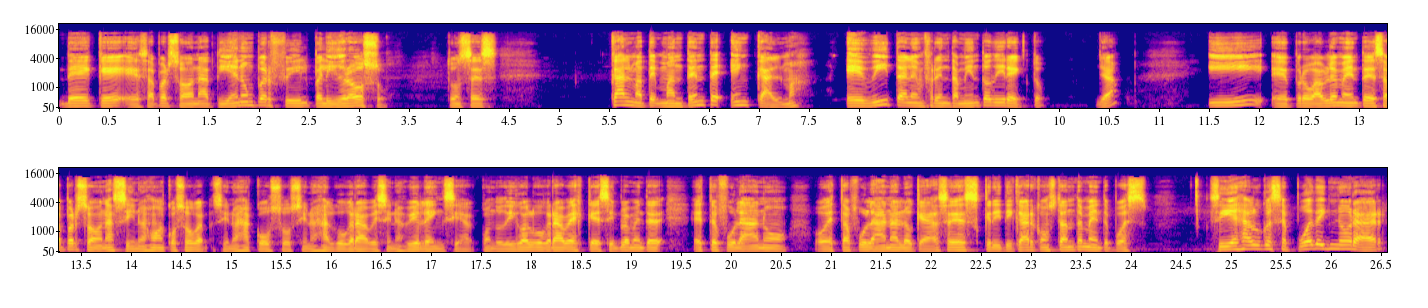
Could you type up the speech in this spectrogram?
de que esa persona tiene un perfil peligroso. Entonces, cálmate, mantente en calma, evita el enfrentamiento directo, ¿ya? Y eh, probablemente esa persona, si no es un acoso, si no es acoso, si no es algo grave, si no es violencia, cuando digo algo grave es que simplemente este fulano o esta fulana lo que hace es criticar constantemente, pues si es algo que se puede ignorar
